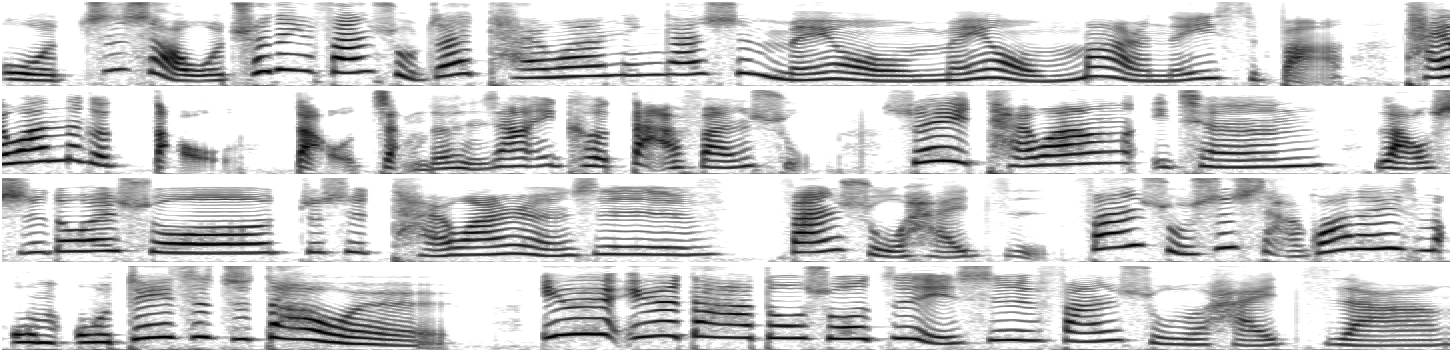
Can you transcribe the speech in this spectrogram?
我至少我确定番薯在台湾应该是没有没有骂人的意思吧？台湾那个岛岛长得很像一颗大番薯，所以台湾以前老师都会说，就是台湾人是番薯孩子，番薯是傻瓜的意思吗？我我第一次知道，诶，因为因为大家都说自己是番薯的孩子啊，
